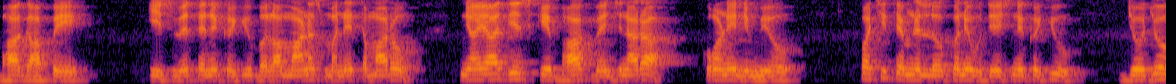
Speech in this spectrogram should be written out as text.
ભાગ આપે. ઈસુએ તેને કહ્યું, ભલા માણસ મને તમારો ન્યાયાધીશ કે ભાગ વહેંચનારા કોણે નિમ્યો? પછી તેમણે લોકોને ઉદ્દેશને કહ્યું જોજો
